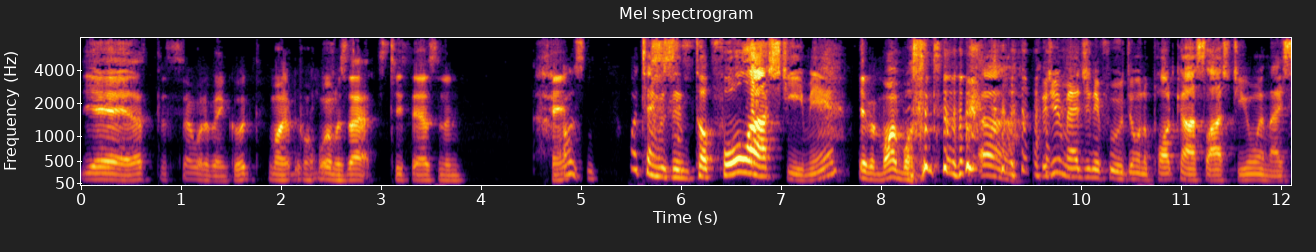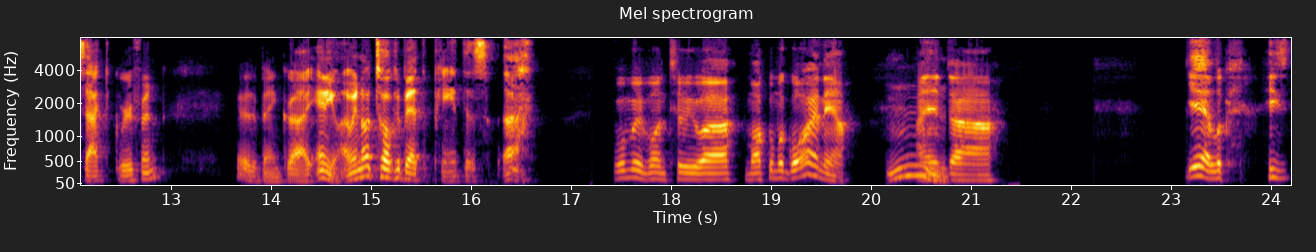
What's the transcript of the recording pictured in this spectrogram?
Yeah, that, that would have been good. My, when was that? Two thousand and ten. My team was in top four last year, man. Yeah, but mine wasn't. oh, could you imagine if we were doing a podcast last year when they sacked Griffin? It would have been great. Anyway, we're not talking about the Panthers. Ugh. We'll move on to uh, Michael Maguire now. Mm. And uh, yeah, look, he's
